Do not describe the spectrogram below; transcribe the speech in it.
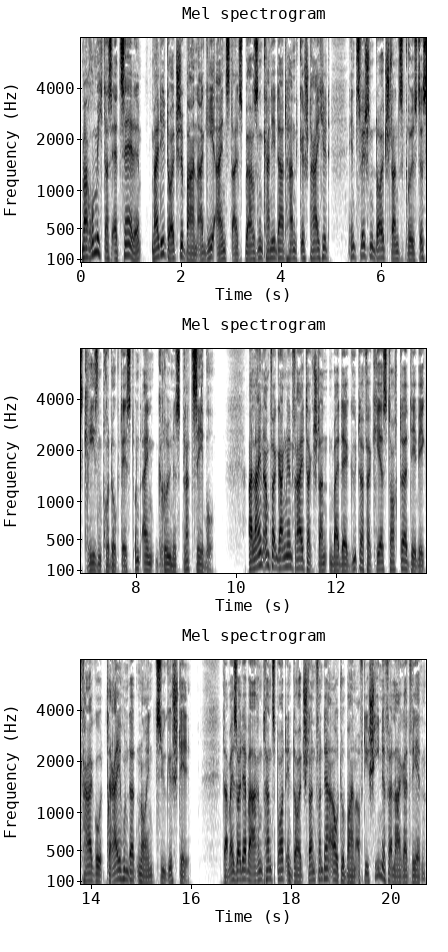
Warum ich das erzähle? Weil die Deutsche Bahn AG einst als Börsenkandidat handgestreichelt inzwischen Deutschlands größtes Krisenprodukt ist und ein grünes Placebo. Allein am vergangenen Freitag standen bei der Güterverkehrstochter DB Cargo 309 Züge still. Dabei soll der Warentransport in Deutschland von der Autobahn auf die Schiene verlagert werden.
